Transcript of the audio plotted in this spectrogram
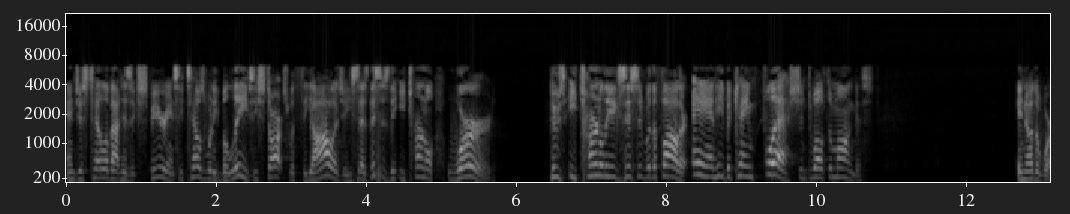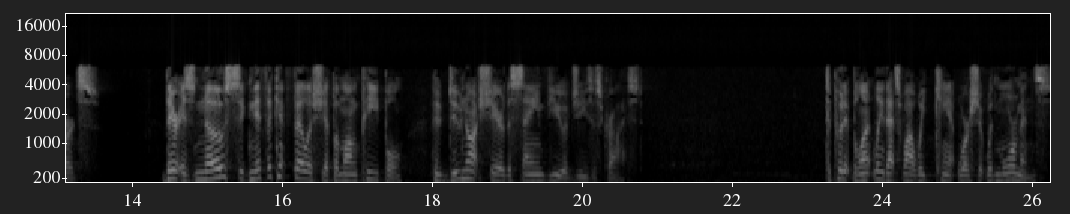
and just tell about his experience. He tells what he believes. He starts with theology. He says, This is the eternal Word who's eternally existed with the Father, and he became flesh and dwelt among us. In other words, there is no significant fellowship among people who do not share the same view of Jesus Christ. To put it bluntly, that's why we can't worship with Mormons.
